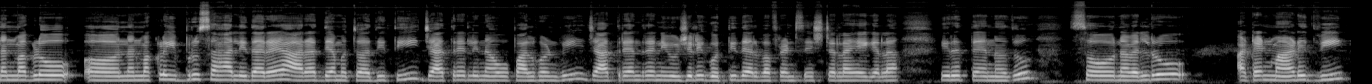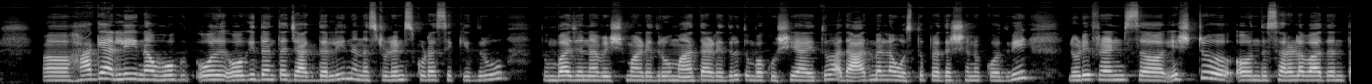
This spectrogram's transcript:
ನನ್ನ ಮಗಳು ನನ್ನ ಮಕ್ಕಳು ಇಬ್ಬರು ಸಹ ಅಲ್ಲಿದ್ದಾರೆ, ಆರಾಧ್ಯ ಮತ್ತು ಅದಿತಿ. ಜಾತ್ರೆಯಲ್ಲಿ ನಾವು ಪಾಲ್ಗೊಂಡ್ವಿ. ಜಾತ್ರೆ ಅಂದರೆ ನೀವು ಯೂಶ್ವಲಿ ಗೊತ್ತಿದೆ ಅಲ್ವಾ ಫ್ರೆಂಡ್ಸ್ ಎಷ್ಟೆಲ್ಲ ಹೇಗೆಲ್ಲ ಇರುತ್ತೆ ಅನ್ನೋದು. ಸೊ ನಾವೆಲ್ಲರೂ ಅಟೆಂಡ್ ಮಾಡಿದ್ವಿ. ಹಾಗೆ ಅಲ್ಲಿ ನಾವು ಹೋಗಿ ಹೋಗಿದ್ದಂಥ ಜಾಗದಲ್ಲಿ ನನ್ನ ಸ್ಟೂಡೆಂಟ್ಸ್ ಕೂಡ ಸಿಕ್ಕಿದ್ರು. ತುಂಬ ಜನ ವಿಶ್ ಮಾಡಿದರು, ಮಾತಾಡಿದರು, ತುಂಬ ಖುಷಿ ಆಯಿತು. ಅದಾದಮೇಲೆ ನಾವು ವಸ್ತು ಪ್ರದರ್ಶನಕ್ಕೆ ಹೋದ್ವಿ. ನೋಡಿ ಫ್ರೆಂಡ್ಸ್ ಎಷ್ಟು ಒಂದು ಸರಳವಾದಂಥ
